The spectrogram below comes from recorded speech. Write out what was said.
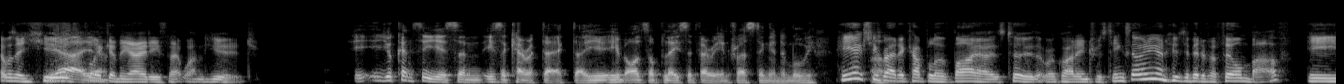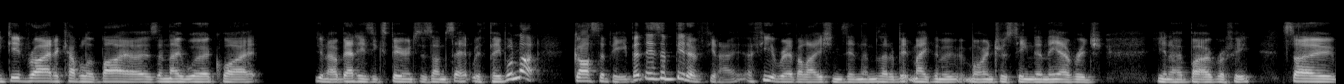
That was a huge yeah, flick yeah. in the 80s, that one, huge you can see he's an he's a character actor. He, he also plays it very interesting in the movie. He actually um, wrote a couple of bios too that were quite interesting. So anyone who's a bit of a film buff, he did write a couple of bios and they were quite, you know, about his experiences on set with people. Not gossipy, but there's a bit of, you know, a few revelations in them that a bit make them a bit more interesting than the average, you know, biography. So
